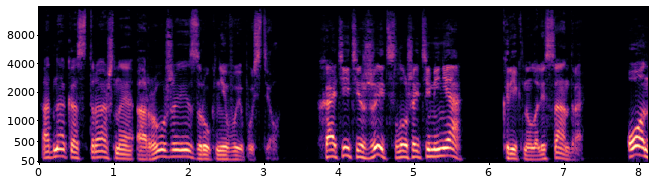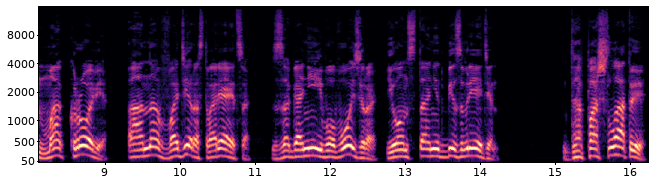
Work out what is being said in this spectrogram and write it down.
однако страшное оружие из рук не выпустил. «Хотите жить, слушайте меня!» — крикнула Лиссандра. «Он маг крови, а она в воде растворяется. Загони его в озеро, и он станет безвреден». «Да пошла ты!»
